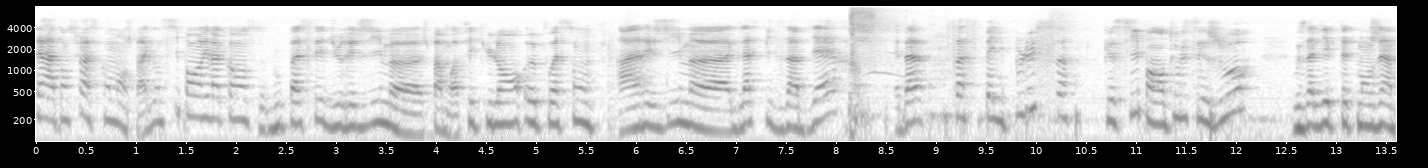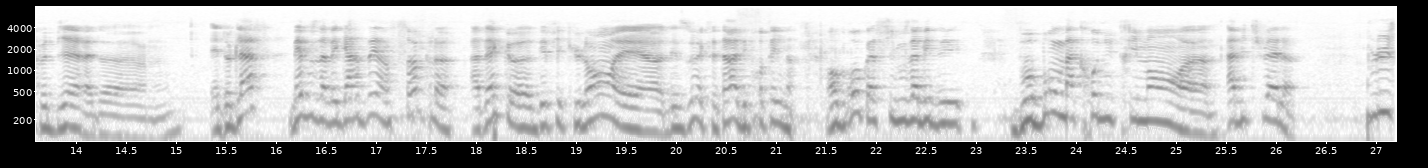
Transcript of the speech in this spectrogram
faire attention à ce qu'on mange. Par exemple, si pendant les vacances, vous passez du régime, euh, je sais pas moi, féculent, œufs, poisson, à un régime euh, glace, pizza, bière, eh ben, ça se paye plus que si pendant tout le séjour, vous aviez peut-être mangé un peu de bière et de, et de glace, mais vous avez gardé un socle avec euh, des féculents et euh, des œufs, etc., et des protéines. En gros, quoi, si vous avez des, vos bons macronutriments euh, habituels, plus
